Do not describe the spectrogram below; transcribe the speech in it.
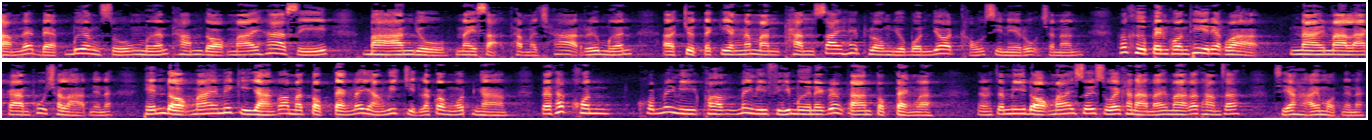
ต่ำและแบบเบื้องสูงเหมือนทำดอกไม้ห้าสีบานอยู่ในสะธรรมชาติ หรือเหมือนอจุดตะเกียงน้ำมันพันไส้ให้โพลงอยู่บนยอดเขาสิเนรุ ฉะนั้น ก็คือเป็นคนที่เรียกว่า นายมาลาการผู้ฉลาดเนี่ยนะเห็นดอกไม้ไม่กี่อย่างก็เอามาตกแต่งได้อย่างวิจิตรแล้วก็งดงาม แต่ถ้าคนคนไม่มีความไม่มีฝีมือในเรื่องการตกแต่งล่ะจะมีดอกไม้สวยๆขนาดไหนมาก็ทำซะเสียหายหมดเนี่ยนะ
